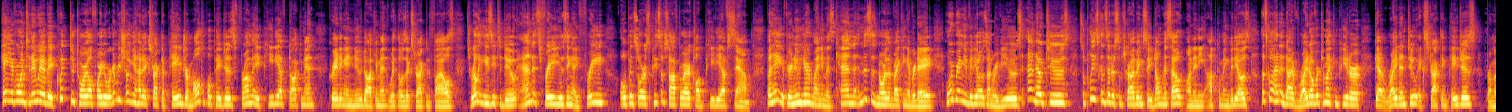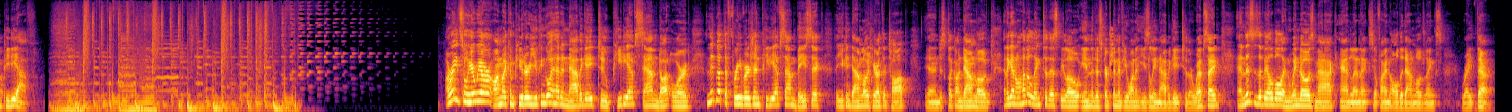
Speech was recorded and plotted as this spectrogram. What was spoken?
Hey everyone, today we have a quick tutorial for you. We're going to be showing you how to extract a page or multiple pages from a PDF document, creating a new document with those extracted files. It's really easy to do and it's free using a free open source piece of software called PDF SAM. But hey, if you're new here, my name is Ken and this is Northern Viking Everyday and we bring you videos on reviews and how-tos, so please consider subscribing so you don't miss out on any upcoming videos. Let's go ahead and dive right over to my computer, get right into extracting pages from a PDF. All right, so here we are on my computer. You can go ahead and navigate to pdfsam.org and they've got the free version PDFSAM Basic that you can download here at the top and just click on download. And again, I'll have a link to this below in the description if you want to easily navigate to their website. And this is available in Windows, Mac, and Linux. You'll find all the download links right there.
